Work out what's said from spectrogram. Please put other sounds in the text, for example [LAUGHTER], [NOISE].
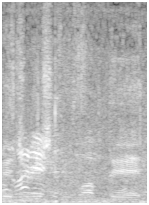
već više lopte.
